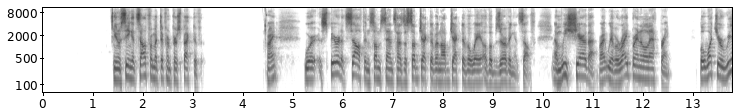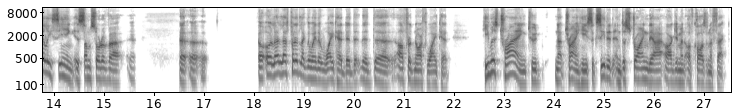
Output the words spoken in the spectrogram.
you know seeing itself from a different perspective right? Where spirit itself in some sense has a subjective and objective a way of observing itself. And we share that right? We have a right brain and a left brain. But what you're really seeing is some sort of a, a, a, a or let, us put it like the way that Whitehead did, that, that uh, Alfred North Whitehead. He was trying to, not trying, he succeeded in destroying the argument of cause and effect.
